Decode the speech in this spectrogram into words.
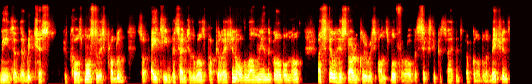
means that the richest who cause most of this problem, so 18% of the world's population, overwhelmingly in the global north, are still historically responsible for over 60% of global emissions.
